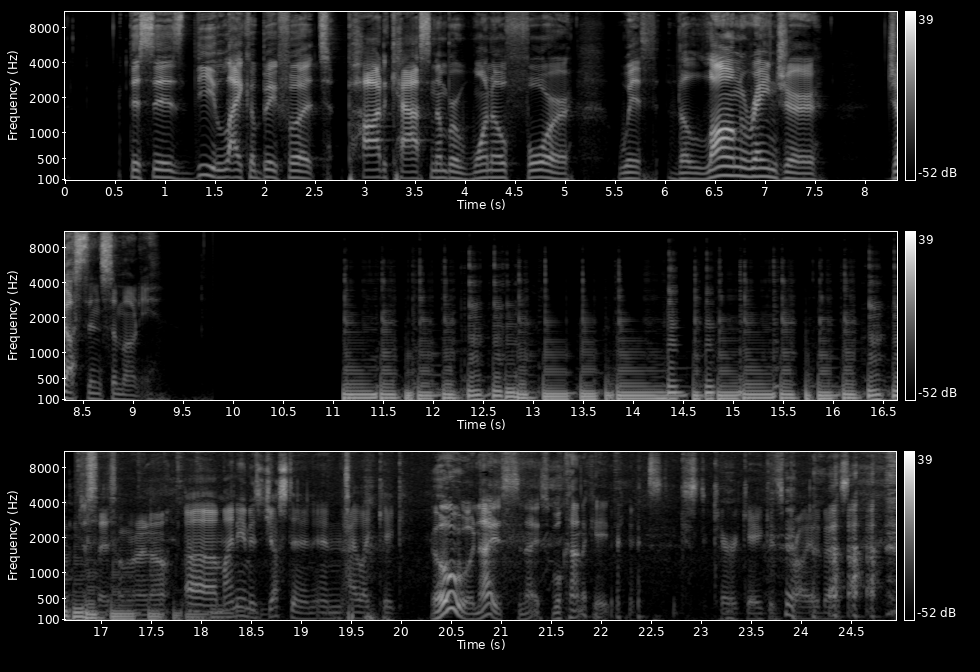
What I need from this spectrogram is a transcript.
This is the Like a Bigfoot podcast number 104 with the Long Ranger, Justin Simoni. Is Justin, and I like cake. Oh, nice, nice. What kind of cake? just carrot cake. It's probably the best.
